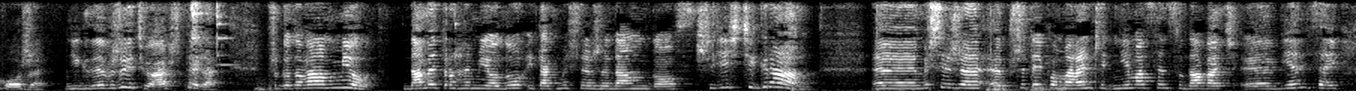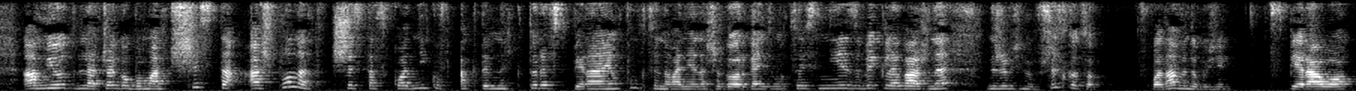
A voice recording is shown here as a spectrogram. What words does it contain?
Boże, nigdy w życiu, aż tyle. Przygotowałam miód. Damy trochę miodu i tak myślę, że dam go z 30 gram. E, Myślę, że e, przy tej pomarańczy nie ma sensu dawać e, więcej, a miód dlaczego? Bo ma 300, aż ponad 300 składników aktywnych, które wspierają funkcjonowanie naszego organizmu, co jest niezwykle ważne, żebyśmy wszystko, co wkładamy do buzi, wspierało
